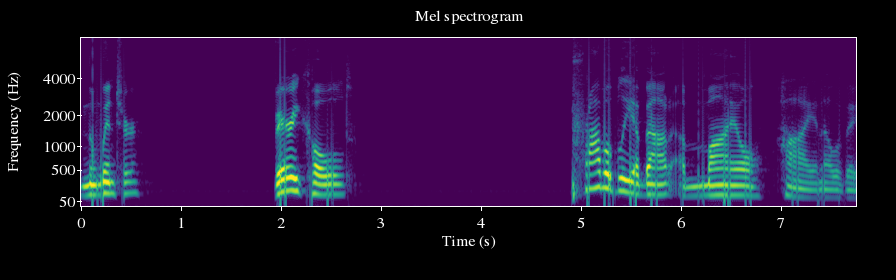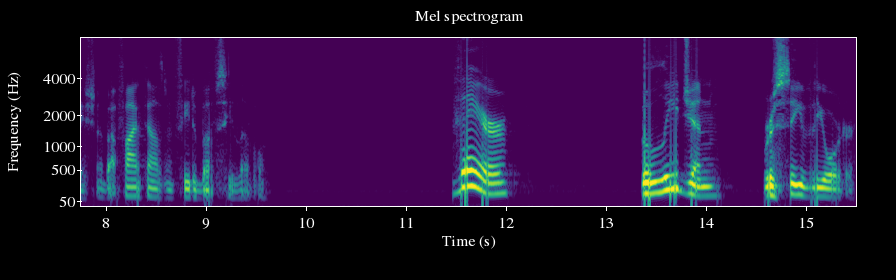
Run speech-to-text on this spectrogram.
in the winter, very cold, probably about a mile high in elevation, about 5,000 feet above sea level. There, the legion received the order.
